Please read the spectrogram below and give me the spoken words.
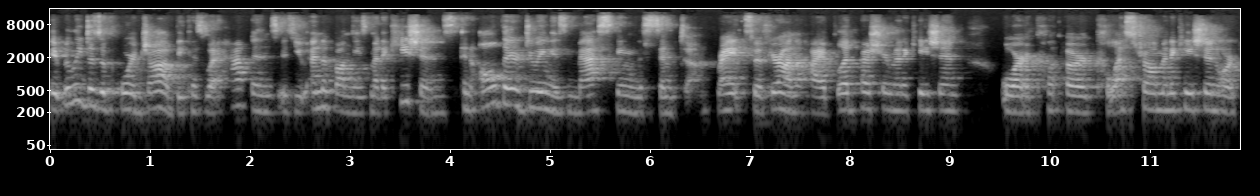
it really does a poor job because what happens is you end up on these medications and all they're doing is masking the symptom, right? So if you're on a high blood pressure medication or, or cholesterol medication, or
